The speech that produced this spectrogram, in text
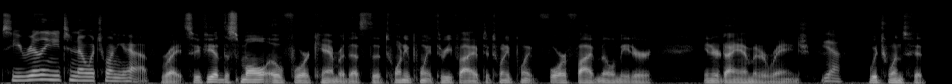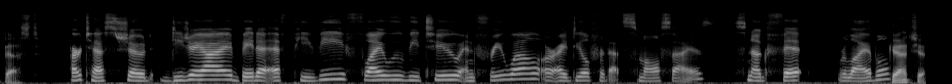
so you really need to know which one you have. Right. So if you have the small O4 camera, that's the 20.35 to 20.45 millimeter inner diameter range. Yeah. Which ones fit best? Our tests showed DJI, Beta FPV, Flywoo V2, and Freewell are ideal for that small size. Snug fit, reliable. Gotcha.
